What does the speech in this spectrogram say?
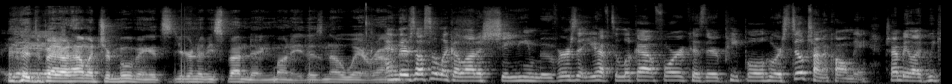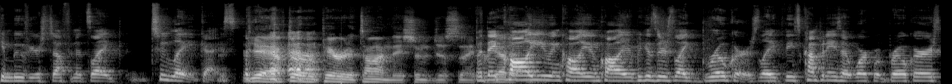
Depending on how much you're moving, it's you're going to be spending money. There's no way around. It. And it. there's also like a lot of shady movers that you have to look out for because there are people who are still trying to call me, trying to be like, "We can move your stuff," and it's like too late, guys. yeah, after a period of time, they shouldn't just say. But they call it." you and call you and call you because there's like brokers, like these companies that work with brokers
